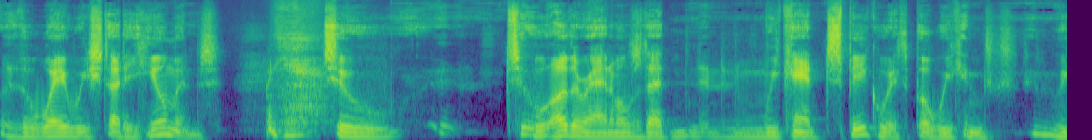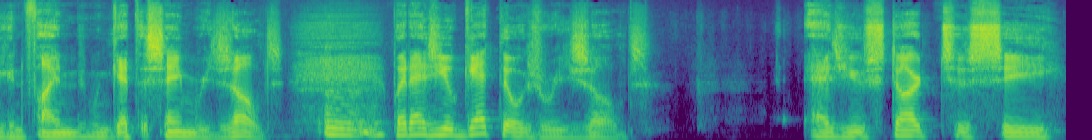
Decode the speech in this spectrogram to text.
the way we study humans yeah. to to other animals that we can't speak with, but we can we can find we can get the same results. Mm. But as you get those results, as you start to see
